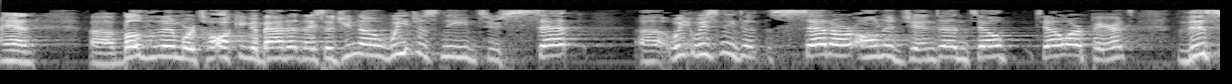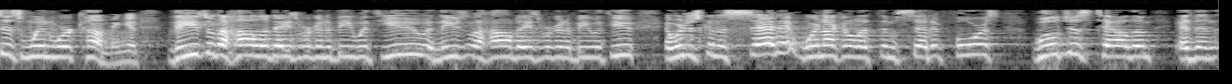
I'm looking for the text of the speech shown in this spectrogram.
And uh, both of them were talking about it, and they said, you know, we just need to set, uh, we, we just need to set our own agenda and tell tell our parents this is when we're coming, and these are the holidays we're going to be with you, and these are the holidays we're going to be with you, and we're just going to set it. We're not going to let them set it for us. We'll just tell them, and then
